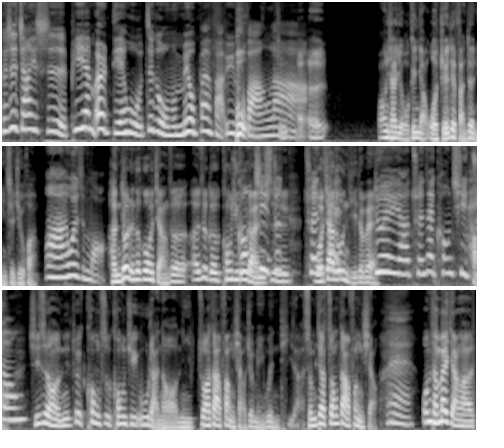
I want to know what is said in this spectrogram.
可是江医师，PM 二点五这个我们没有办法预防啦。呃。王小姐，我跟你讲，我绝对反对你这句话啊！为什么？很多人都跟我讲，这呃，这个空气污染是国家的问题，对不对？对呀，存在空气中。其实哦，你对控制空气污染哦，你抓大放小就没问题了。什么叫抓大放小？哎，我们坦白讲啊，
